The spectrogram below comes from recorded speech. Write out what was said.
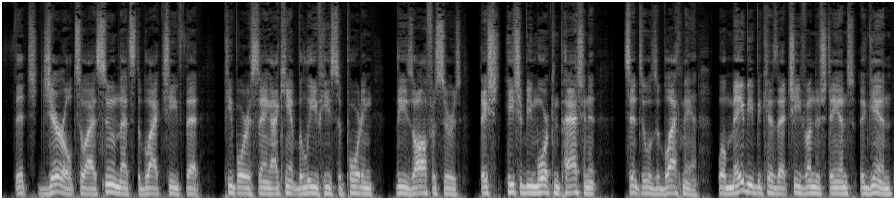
Fitzgerald. So I assume that's the black chief that people are saying, I can't believe he's supporting these officers. They sh- he should be more compassionate since it was a black man. Well, maybe because that chief understands, again,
